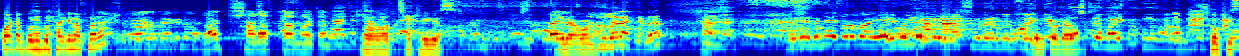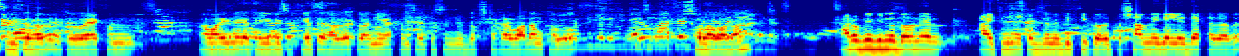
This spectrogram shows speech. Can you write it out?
কয়টা পর্যন্ত থাকেন আপনারা? রাত সাড়ে আটটা নয়টা। ও আচ্ছা ঠিক আছে। তাহলে আমার জুড়ে রাখে না? হ্যাঁ। শোপিস নিতে হবে তো এখন আমার এই জায়গা থেকে কিছু খেতে হবে তো আমি এখন চাইতেছি যে দশ টাকার বাদাম খাব ছোলা বাদাম। আরও বিভিন্ন ধরনের আইটেম এক একজনে বিক্রি করে তো সামনে গেলেই দেখা যাবে।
